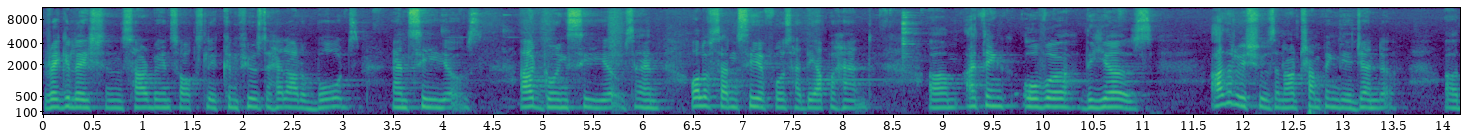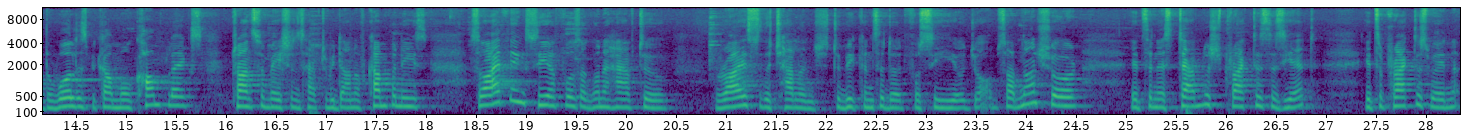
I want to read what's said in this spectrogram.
regulations, Sarbanes-Oxley confused the hell out of boards and CEOs, outgoing CEOs, and all of a sudden CFOs had the upper hand. Um, I think over the years, other issues are now trumping the agenda. Uh, the world has become more complex. Transformations have to be done of companies. So I think CFOs are going to have to rise to the challenge to be considered for CEO jobs. So I'm not sure it's an established practice as yet. It's a practice where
